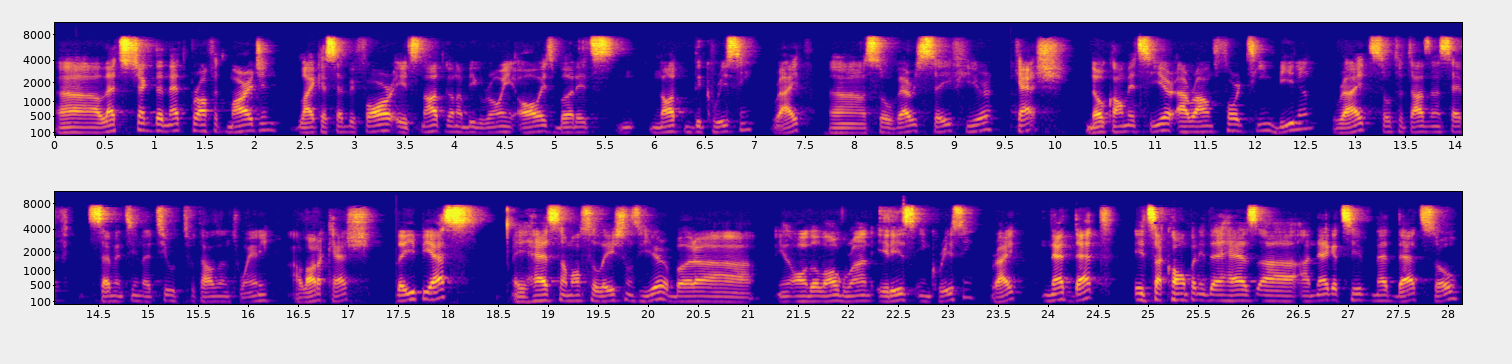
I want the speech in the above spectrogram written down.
Uh, let's check the net profit margin. Like I said before, it's not going to be growing always, but it's not decreasing, right? Uh, so very safe here. Cash, no comments here, around 14 billion, right? So 2017 until 2020, a lot of cash. The EPS, it has some oscillations here, but uh, on the long run, it is increasing, right? Net debt, it's a company that has a, a negative net debt. So,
